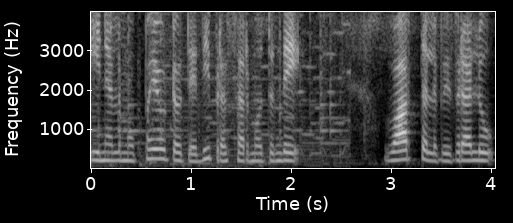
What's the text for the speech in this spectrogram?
ఈ నెల ముప్పై ఒకటో తేదీ ప్రసారమవుతుంది. వార్తల వివరాలు.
